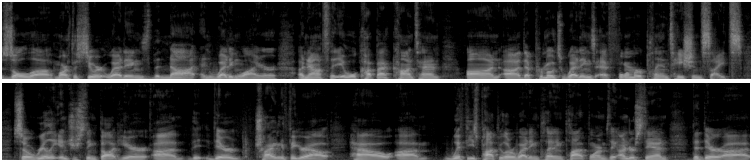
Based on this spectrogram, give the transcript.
Zola, Martha Stewart Weddings, The Knot, and Wedding Wire, announced that it will cut back content on uh, that promotes weddings at former plantation sites. So, really interesting thought here. Uh, they're trying to figure out how um, with these popular wedding planning platforms, they understand that they're uh,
